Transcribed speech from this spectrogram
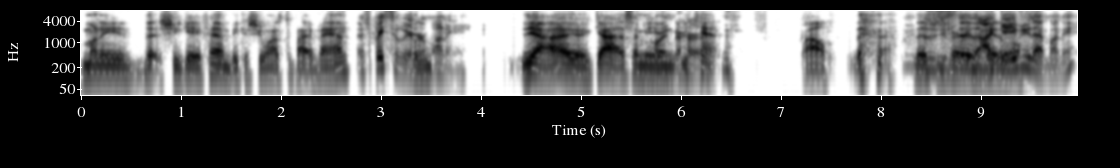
money that she gave him because she wants to buy a van. that's basically her money Yeah, I guess. I mean, according to you her can't. Well, That's this is very i gave debatable. you that money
